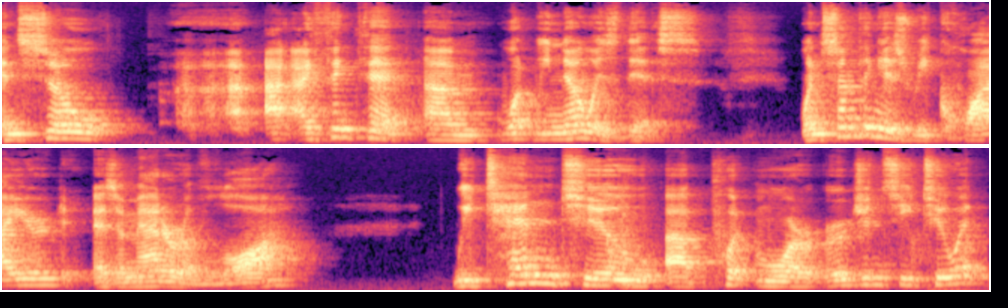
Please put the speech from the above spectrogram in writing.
And so I, I think that um, what we know is this when something is required as a matter of law, we tend to uh, put more urgency to it.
